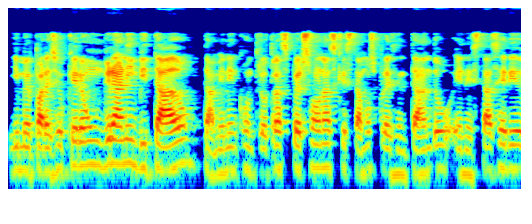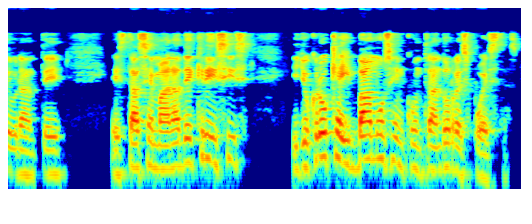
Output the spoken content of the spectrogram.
y me pareció que era un gran invitado. También encontré otras personas que estamos presentando en esta serie durante estas semanas de crisis y yo creo que ahí vamos encontrando respuestas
